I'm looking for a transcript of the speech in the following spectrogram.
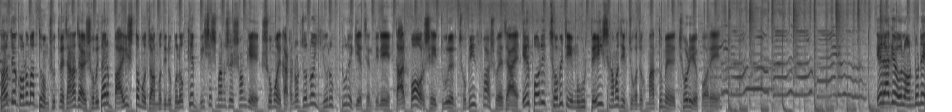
ভারতীয় গণমাধ্যম সূত্রে জানা যায়, সবিতার বাইশতম জন্মদিন উপলক্ষে বিশেষ মানুষের সঙ্গে সময় কাটানোর জন্য ইউরোপ ট্যুরে গিয়েছেন তিনি। তারপর সেই ট্যুরের ছবি ফাঁস হয়ে যায়। এরপরই ছবিটি মুহূর্তেই সামাজিক যোগাযোগ মাধ্যমে ছড়িয়ে পড়ে। এর আগেও লন্ডনে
